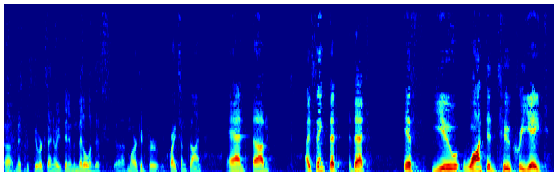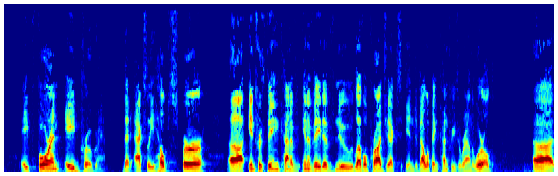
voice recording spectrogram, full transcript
uh, Mr. Stuart, because I know he's been in the middle of this uh, market for quite some time. And um, I think that, that if you wanted to create a foreign aid program that actually helps spur uh, interesting, kind of innovative, new level projects in developing countries around the world, uh,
